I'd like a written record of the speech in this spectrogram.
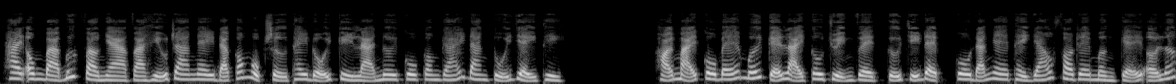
hai ông bà bước vào nhà và hiểu ra ngay đã có một sự thay đổi kỳ lạ nơi cô con gái đang tuổi dậy thì. Hỏi mãi cô bé mới kể lại câu chuyện về cử chỉ đẹp cô đã nghe thầy giáo Foreman kể ở lớp.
